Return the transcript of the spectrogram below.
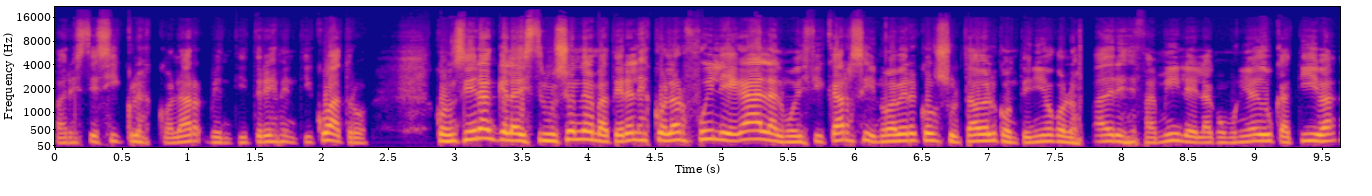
para este ciclo escolar 23-24. Consideran que la distribución del material escolar fue ilegal al modificarse y no haber consultado el contenido con los padres de familia y la comunidad educativa,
